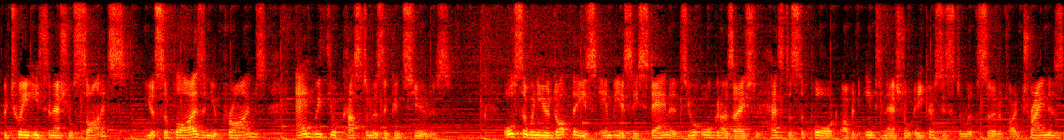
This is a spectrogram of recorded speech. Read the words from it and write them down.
between international sites, your suppliers and your primes, and with your customers and consumers. Also, when you adopt these MBSE standards, your organisation has the support of an international ecosystem of certified trainers,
